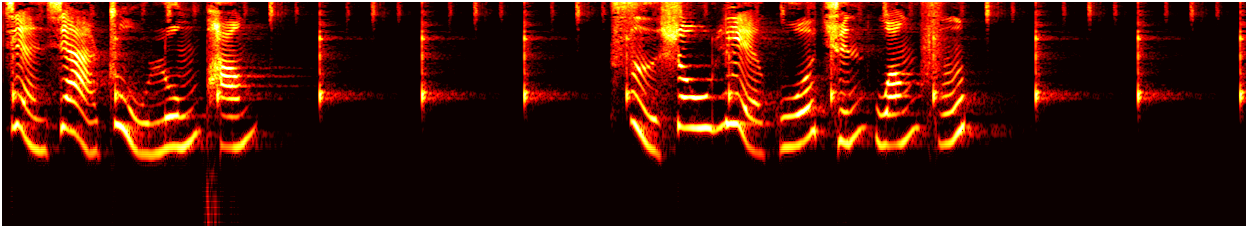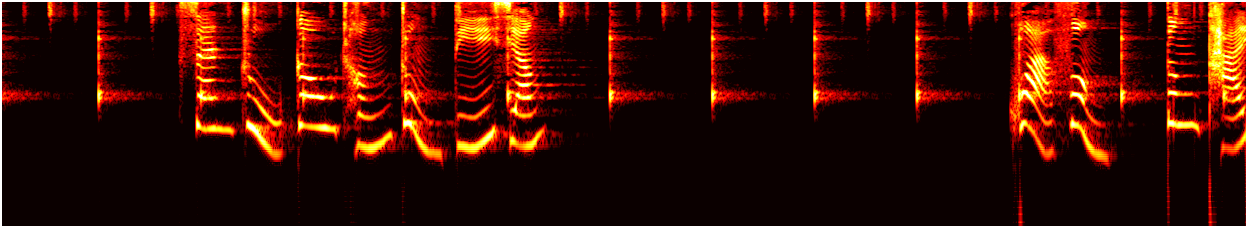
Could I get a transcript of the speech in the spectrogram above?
剑下祝龙旁，四收列国群王服。筑高城众敌降，跨凤登台，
